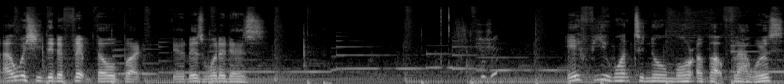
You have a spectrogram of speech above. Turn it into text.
I wish he did a flip though, but it is what it is. if you want to know more about flowers,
